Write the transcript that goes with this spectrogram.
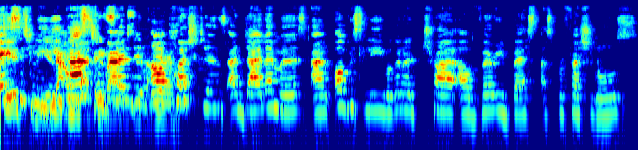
Basically, you guys one's can send in bad, our yeah. questions and dilemmas, and obviously, we're gonna try our very best as professionals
